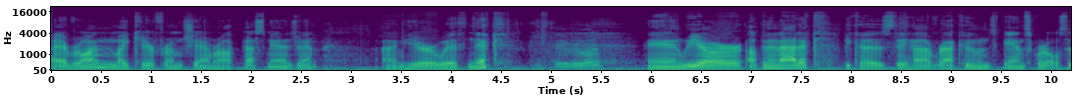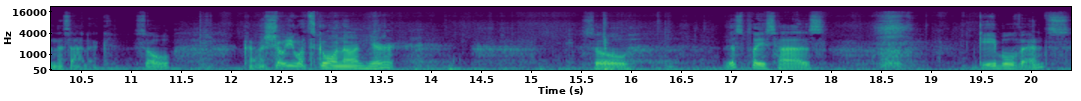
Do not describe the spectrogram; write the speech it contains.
Hi everyone, Mike here from Shamrock Pest Management. I'm here with Nick. Hey everyone. And we are up in an attic because they have raccoons and squirrels in this attic. So, kind of show you what's going on here. So, this place has gable vents,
